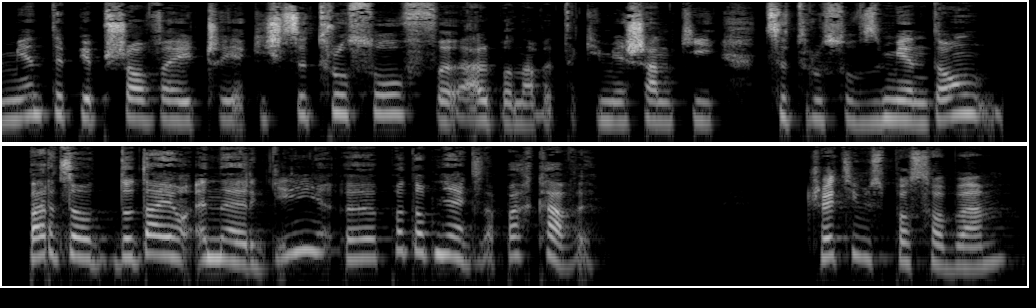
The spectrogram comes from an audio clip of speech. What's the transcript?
mięty pieprzowej, czy jakichś cytrusów, albo nawet takie mieszanki cytrusów z miętą. Bardzo dodają energii, podobnie jak zapach kawy. Trzecim sposobem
